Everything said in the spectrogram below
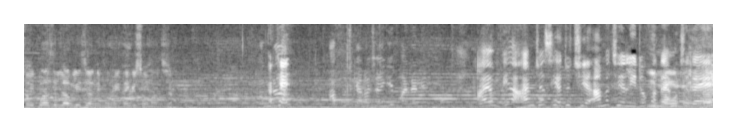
So it was a lovely journey for me. Thank you so much. Okay. I am, yeah, I'm just here to cheer. I'm a cheerleader for no, them no, today.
